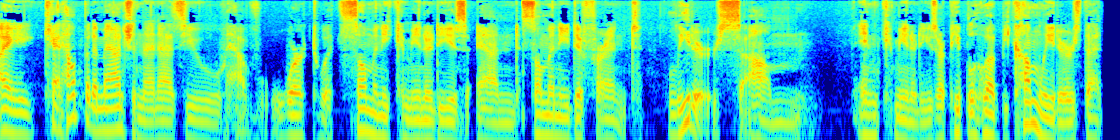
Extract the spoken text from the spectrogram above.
I can't help but imagine then, as you have worked with so many communities and so many different leaders um, in communities or people who have become leaders, that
